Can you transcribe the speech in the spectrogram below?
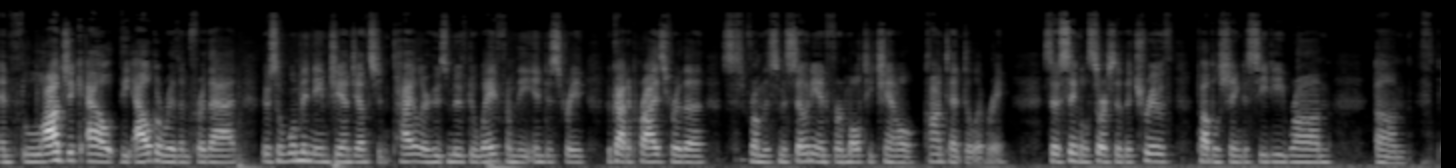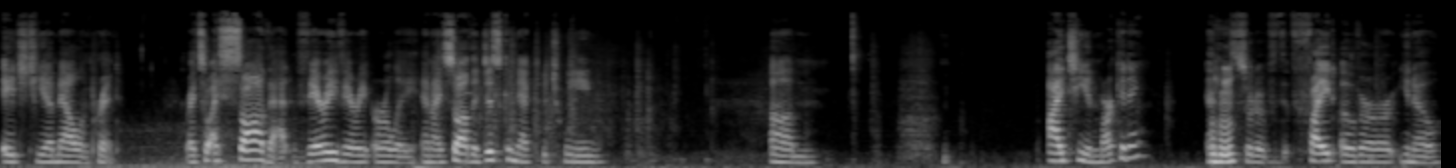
and logic out the algorithm for that. There's a woman named jan jensen tyler who's moved away from the industry who got a prize for the from the smithsonian for multi-channel content delivery. So single source of the truth publishing to cd-rom um, html and print right so i saw that very very early and i saw the disconnect between um, IT and marketing and mm-hmm. this sort of fight over, you know,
